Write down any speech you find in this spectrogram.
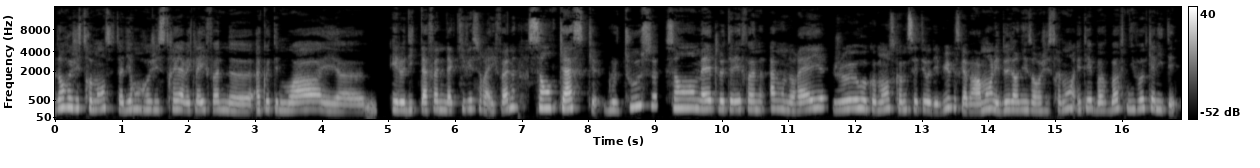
d'enregistrement, c'est-à-dire enregistrer avec l'iPhone euh, à côté de moi et euh, et le dictaphone d'activer sur l'iPhone, sans casque Bluetooth, sans mettre le téléphone à mon oreille. Je recommence comme c'était au début, parce qu'apparemment les deux derniers enregistrements étaient bof bof niveau qualité.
